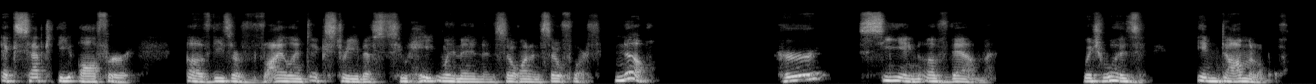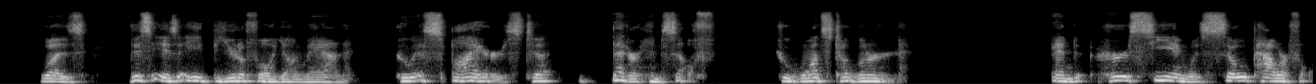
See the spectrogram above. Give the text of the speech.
accept the offer of these are violent extremists who hate women and so on and so forth. No. Her seeing of them, which was indomitable, was this is a beautiful young man who aspires to better himself, who wants to learn. And her seeing was so powerful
